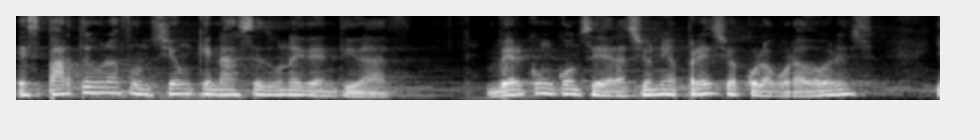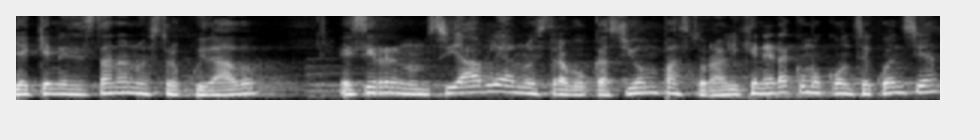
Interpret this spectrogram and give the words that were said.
es parte de una función que nace de una identidad. Ver con consideración y aprecio a colaboradores y a quienes están a nuestro cuidado es irrenunciable a nuestra vocación pastoral y genera como consecuencia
